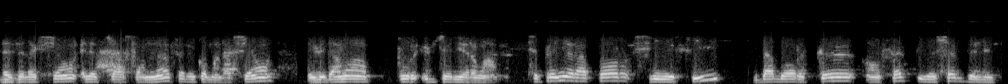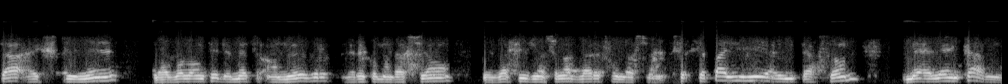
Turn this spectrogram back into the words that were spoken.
les élections et les 309 recommandations, évidemment, pour ultérieurement. Ce premier rapport signifie d'abord que, en fait, le chef de l'État a exprimé la volonté de mettre en œuvre les recommandations des assises nationales de la refondation. Ce n'est pas lié à une personne, mais elle incarne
